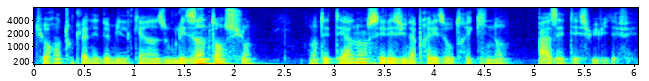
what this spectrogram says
durant toute l'année 2015, où les intentions ont été annoncées mm. les unes après les autres et qui n'ont pas été suivies des faits.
